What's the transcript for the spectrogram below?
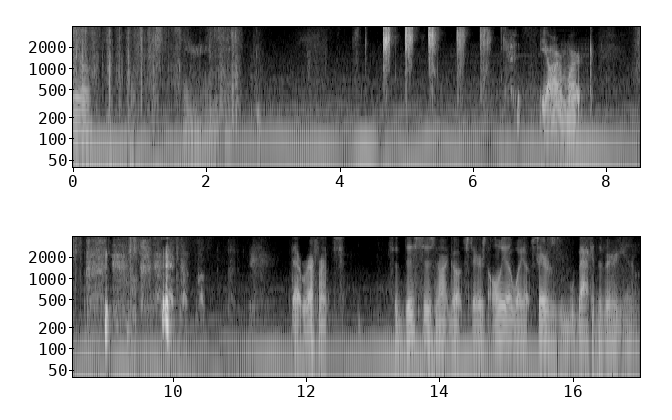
Still there and everything. the arm work. that reference. So this does not go upstairs. The only other way upstairs is back at the very end.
